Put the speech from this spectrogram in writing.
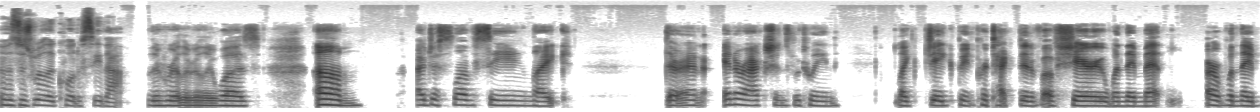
It was just really cool to see that. There really, really was. Um, I just love seeing like their in- interactions between like Jake being protective of Sherry when they met or when they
